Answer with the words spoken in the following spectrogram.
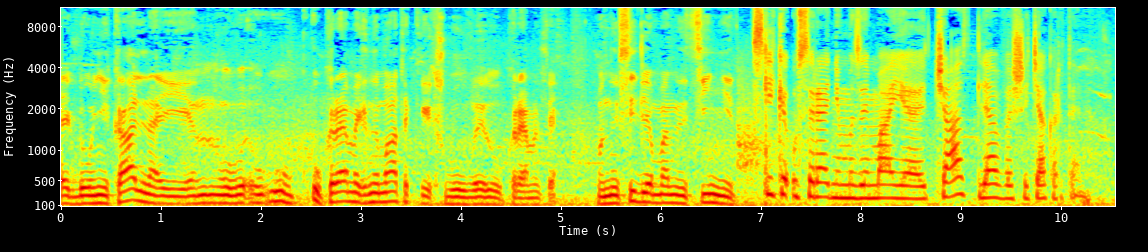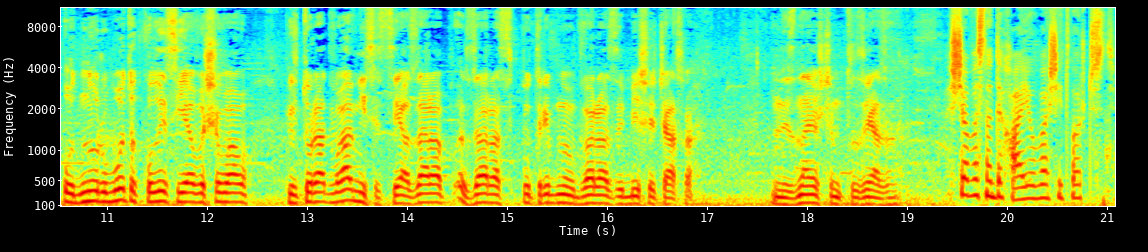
якби унікальна і ну, у, у окремих нема таких, щоб виокремити. Вони всі для мене цінні. Скільки у середньому займає час для вишиття картини? Одну роботу колись я вишивав півтора-два місяці, а зараз, зараз потрібно в два рази більше часу. Не знаю, з чим це зв'язано. Що вас надихає у вашій творчості?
